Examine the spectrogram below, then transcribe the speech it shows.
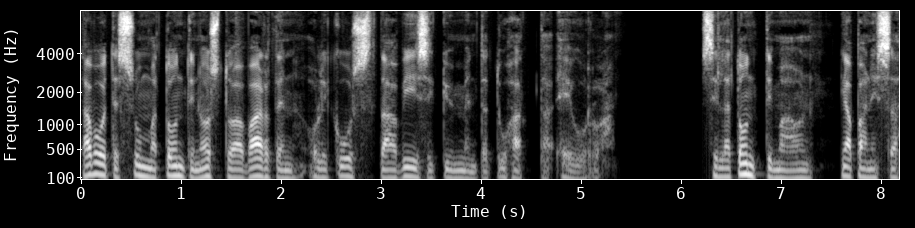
Tavoitesumma tontin ostoa varten oli 650 000 euroa, sillä tonttimaa on Japanissa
